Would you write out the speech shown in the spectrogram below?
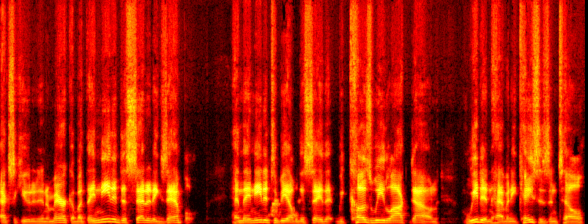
executed in America, but they needed to set an example. And they needed to be able to say that because we locked down, we didn't have any cases until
